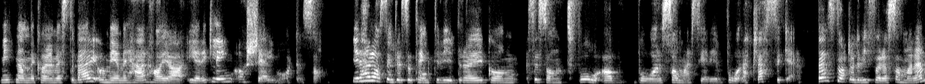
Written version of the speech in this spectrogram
Mitt namn är Karin Westerberg och med mig här har jag Erik Ling och Kjell Mårtensson. I det här avsnittet så tänkte vi dra igång säsong två av vår sommarserie Våra klassiker. Den startade vi förra sommaren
